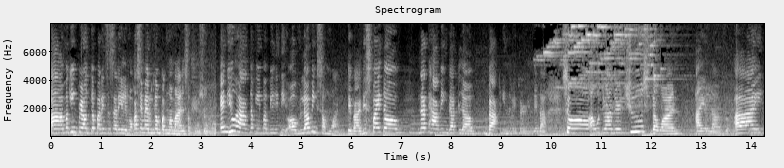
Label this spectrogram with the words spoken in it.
ah, maging proud ka pa rin sa sarili mo kasi meron kang pagmamahal sa puso mo. And you have the capability of loving someone, 'di ba? Despite of not having that love back in return, 'di ba? So, I would rather choose the one I love. I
